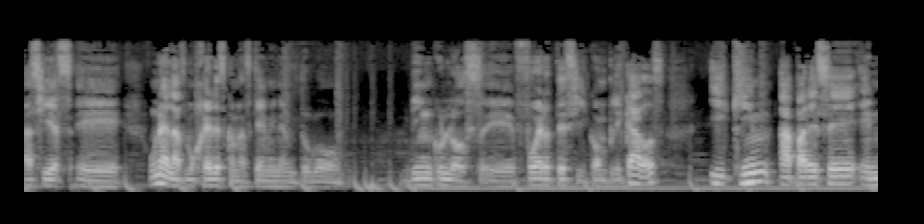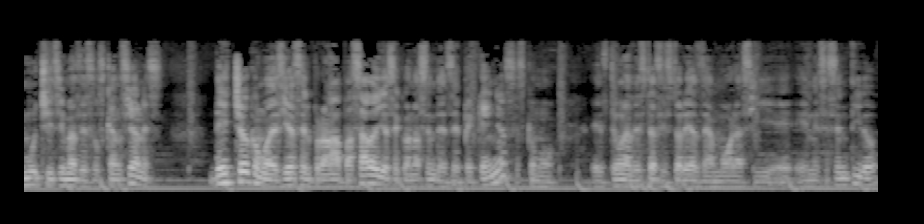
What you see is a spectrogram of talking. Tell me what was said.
Así es, eh, una de las mujeres con las que Eminem tuvo vínculos eh, fuertes y complicados, y Kim aparece en muchísimas de sus canciones. De hecho, como decías el programa pasado, ellos se conocen desde pequeños, es como este, una de estas historias de amor así eh, en ese sentido,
